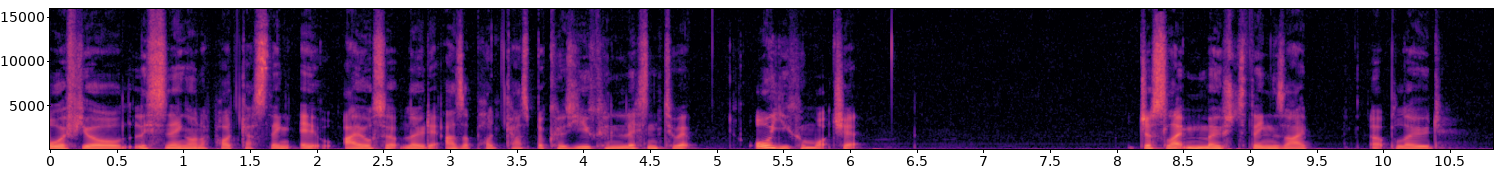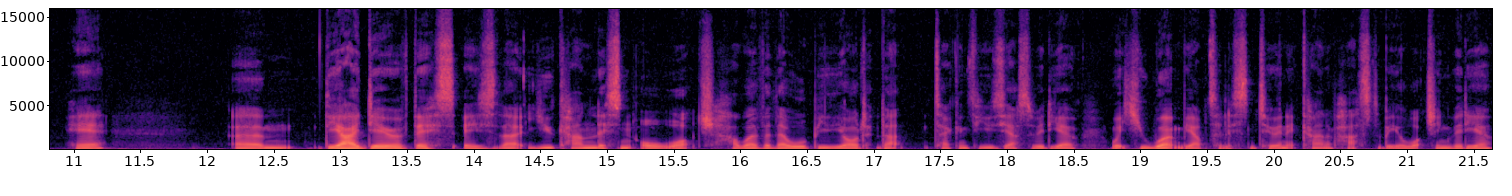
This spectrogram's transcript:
or if you're listening on a podcast thing, it, I also upload it as a podcast because you can listen to it or you can watch it. Just like most things I upload here. Um, the idea of this is that you can listen or watch. However, there will be the odd that tech enthusiast video which you won't be able to listen to, and it kind of has to be a watching video.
